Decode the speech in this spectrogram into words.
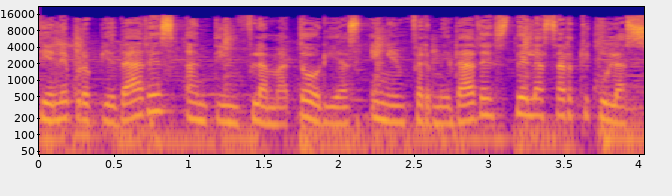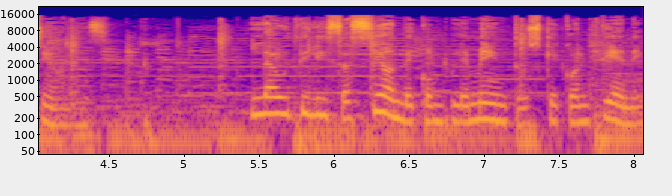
Tiene propiedades antiinflamatorias en enfermedades de las articulaciones. La utilización de complementos que contienen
